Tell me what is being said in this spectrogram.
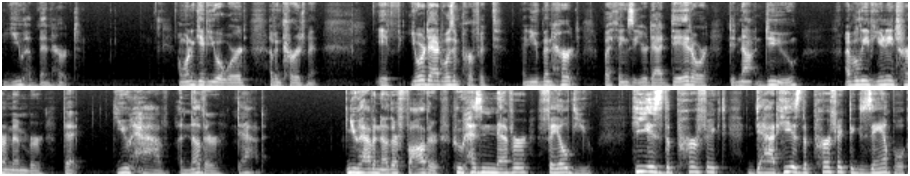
you have been hurt. I want to give you a word of encouragement. If your dad wasn't perfect and you've been hurt by things that your dad did or did not do, I believe you need to remember that you have another dad. You have another father who has never failed you. He is the perfect dad. He is the perfect example.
